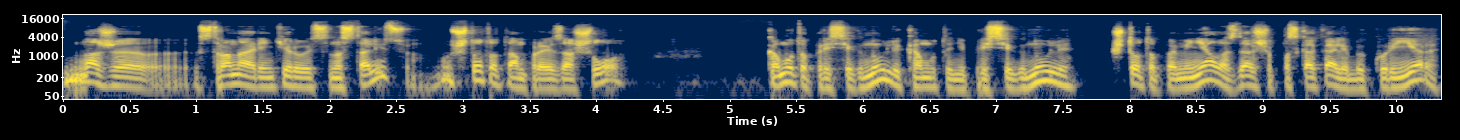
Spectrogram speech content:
У нас же страна ориентируется на столицу. Ну, что-то там произошло. Кому-то присягнули, кому-то не присягнули. Что-то поменялось. Дальше поскакали бы курьеры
